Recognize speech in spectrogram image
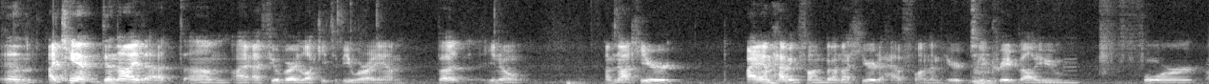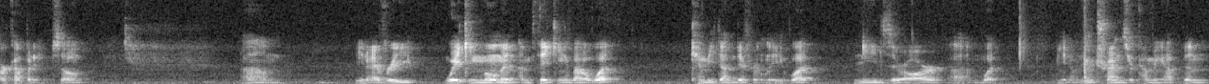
and I can't deny that. Um, I, I feel very lucky to be where I am. But you know, I'm not here. I am having fun, but I'm not here to have fun. I'm here to Mm. create value for our company. So, um, you know, every waking moment, I'm thinking about what can be done differently, what needs there are, um, what you know, new trends are coming up, and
